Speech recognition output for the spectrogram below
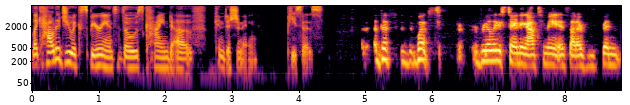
like how did you experience those kind of conditioning pieces? The what's really standing out to me is that i've been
